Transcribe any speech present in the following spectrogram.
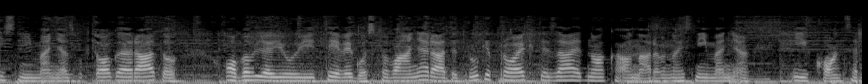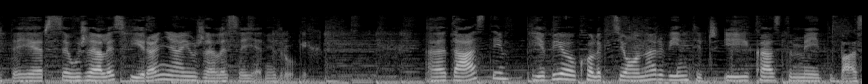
i snimanja, zbog toga rado obavljaju i TV gostovanja, rade druge projekte zajedno, kao naravno i snimanja i koncerte, jer se užele sviranja i užele se jedni drugih. E, Dusty je bio kolekcionar vintage i custom made bas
